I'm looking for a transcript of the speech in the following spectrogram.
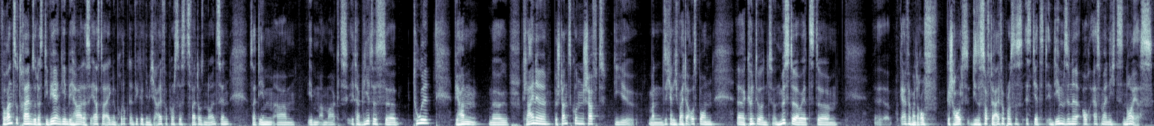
voranzutreiben, sodass die WLAN GmbH das erste eigene Produkt entwickelt, nämlich Alpha Process 2019, seitdem ähm, eben am Markt etabliertes äh, Tool. Wir haben eine kleine Bestandskundenschaft, die man sicherlich weiter ausbauen äh, könnte und, und müsste, aber jetzt ähm, äh, einfach mal drauf geschaut, diese Software Alpha Process ist jetzt in dem Sinne auch erstmal nichts Neues.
